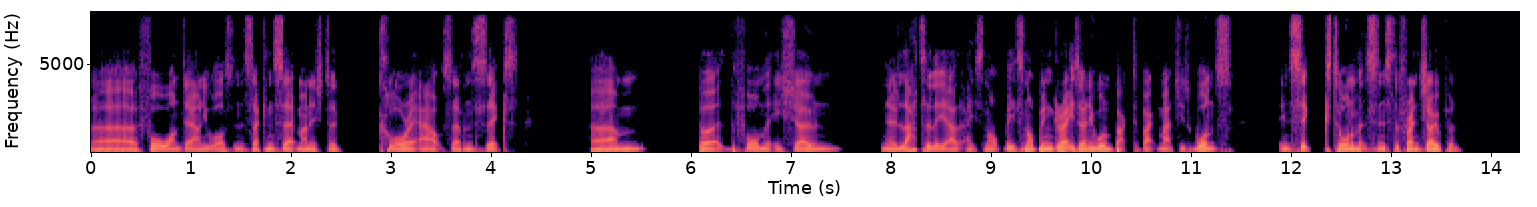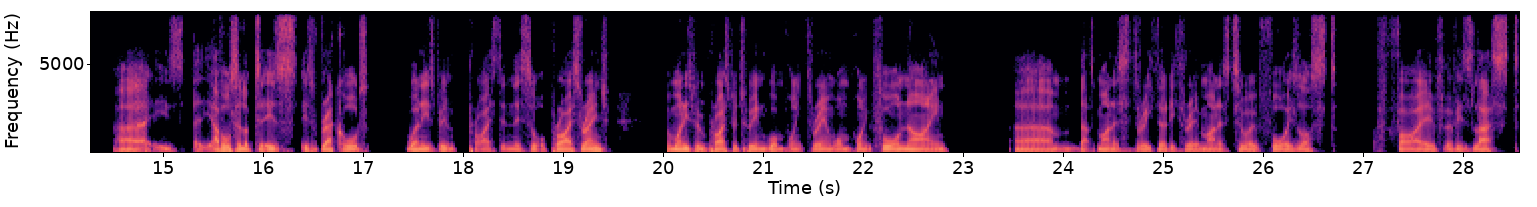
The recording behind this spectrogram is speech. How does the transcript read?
Uh, 4 1 down he was in the second set, managed to claw it out 7 6. Um, but the form that he's shown, you know, latterly, uh, it's not it's not been great. He's only won back to back matches once in six tournaments since the French Open. Uh, he's I've also looked at his his record when he's been priced in this sort of price range, and when he's been priced between 1.3 and 1.49, um, that's minus 333 and minus 204. He's lost five of his last.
